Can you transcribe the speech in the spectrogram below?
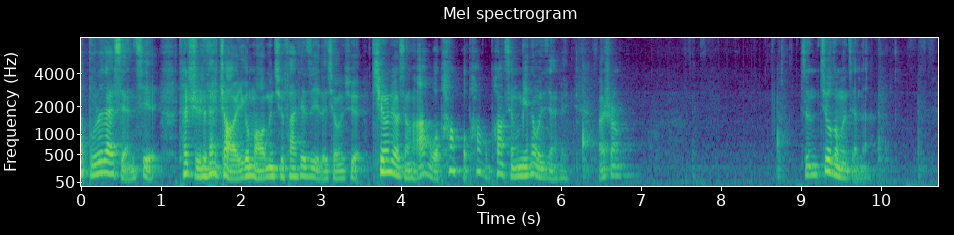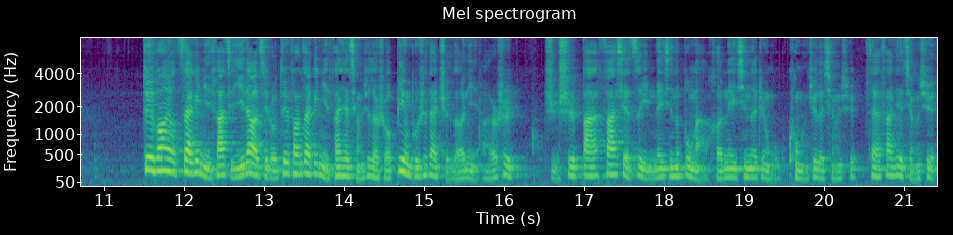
他不是在嫌弃，他只是在找一个毛病去发泄自己的情绪，听着就行了啊！我胖，我胖，我胖，行，明天我就减肥，完事儿。真就这么简单。对方要在给你发起，一定要记住，对方在给你发泄情绪的时候，并不是在指责你，而是只是发发泄自己内心的不满和内心的这种恐惧的情绪，在发泄情绪。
